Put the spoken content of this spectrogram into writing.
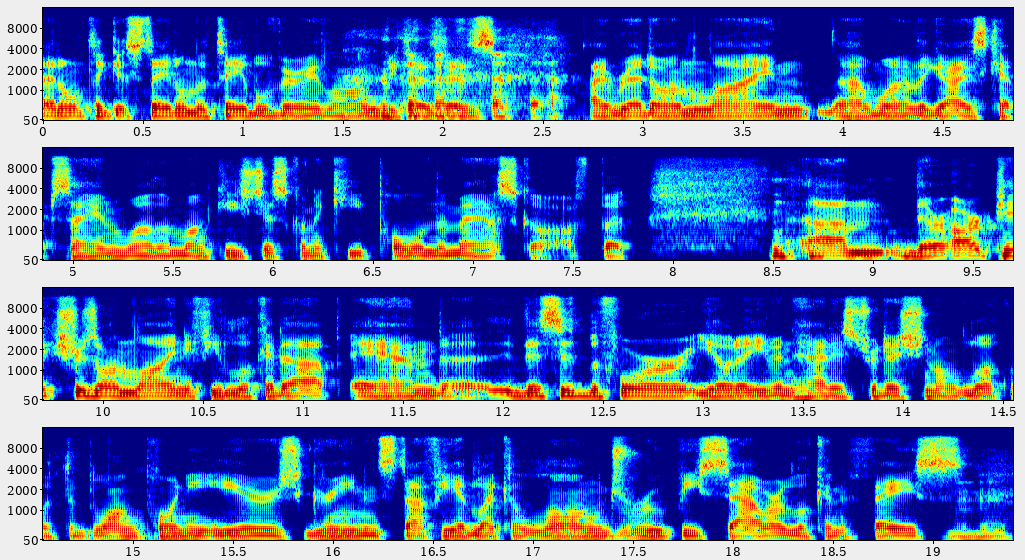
I don't think it stayed on the table very long because, as I read online, uh, one of the guys kept saying, "Well, the monkey's just going to keep pulling the mask off." But um, there are pictures online if you look it up, and uh, this is before Yoda even had his traditional look with the long pointy ears, green and stuff. He had like a long, droopy, sour-looking face Mhm.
